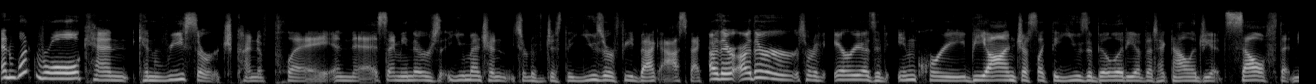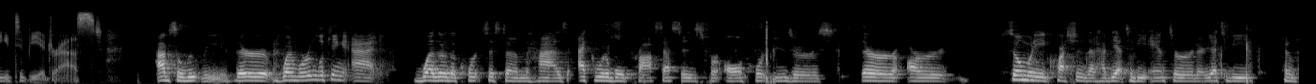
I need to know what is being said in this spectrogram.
And what role can can research kind of play in this? I mean, there's you mentioned sort of just the user feedback aspect. Are there other sort of areas of inquiry beyond just like the usability of the technology itself that need to be addressed? Absolutely. There when we're looking at whether the court system has equitable processes for all court users, there are so many questions that have yet to be answered or yet to be kind of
